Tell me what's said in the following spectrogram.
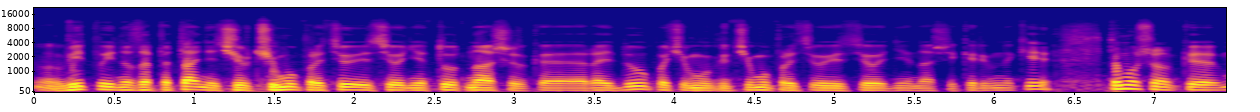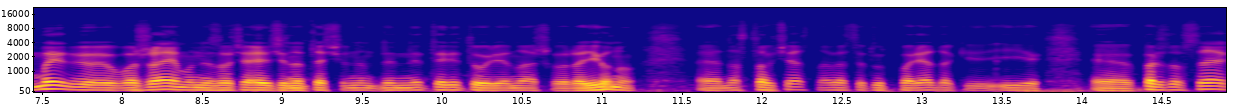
відповідь на запитання, чи, чому працюють сьогодні тут наші е, райду, чому, чому працюють сьогодні наші керівники. Тому що ми вважаємо, незважаючи на те, що не, територія нашого району, настав час навести тут порядок. І, перш за все,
